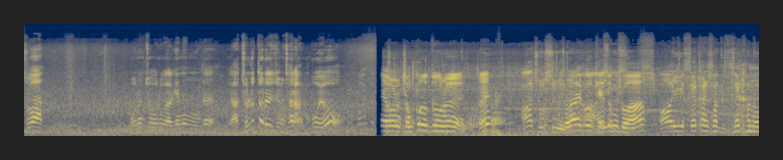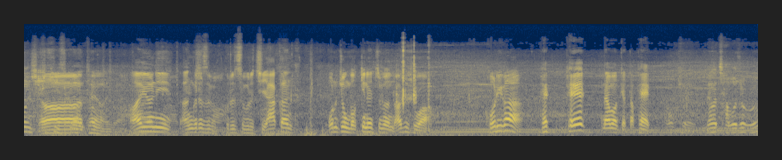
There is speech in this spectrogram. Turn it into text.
좋아. 오른쪽으로 가긴 했는데, 야 절로 떨어지면 잘 안 보여. 오늘 정프로도 오늘 에? 아 좋습니다. 드라이브 계속 좋아. 아 이게 세컨 샷 세컨 온 시킬 수 있을 아, 것 같아요. 이거. 아이언이 안 그래서 그래서 그렇지. 약간 오른쪽 먹긴 했지만 아주 좋아. 거리가 100, 100 남았겠다. 100. 오케이. 내가 잡아줘 그거.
